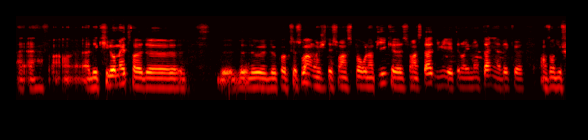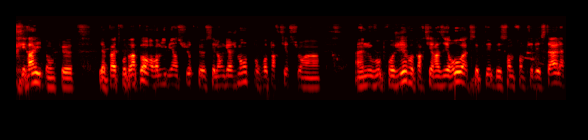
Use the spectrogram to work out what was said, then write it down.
à, des kilomètres de, de, quoi que ce soit. Moi, j'étais sur un sport olympique, euh, sur un stade. Lui, il était dans les montagnes avec, euh, en faisant du freeride. Donc, il n'y a pas trop de rapport, hormis bien sûr que c'est l'engagement pour repartir sur un, un, nouveau projet, repartir à zéro, accepter de descendre son piédestal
